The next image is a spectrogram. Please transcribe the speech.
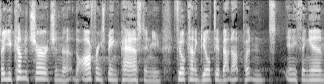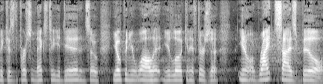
So you come to church and the, the offering's being passed, and you feel kind of guilty about not putting anything in because the person next to you did. And so you open your wallet and you look, and if there's a you know a right size bill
